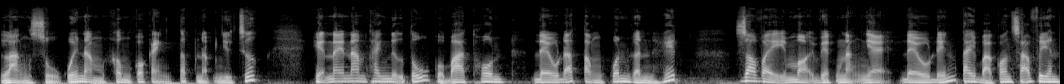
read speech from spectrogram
Làng sủ cuối năm không có cảnh tấp nập như trước. Hiện nay nam thanh nữ tú của ba thôn đều đã tòng quân gần hết. Do vậy, mọi việc nặng nhẹ đều đến tay bà con xã viên.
